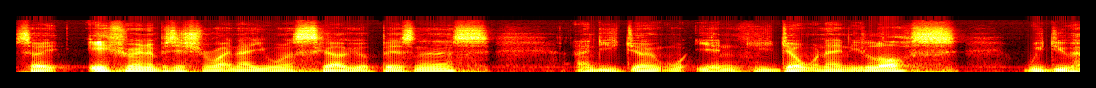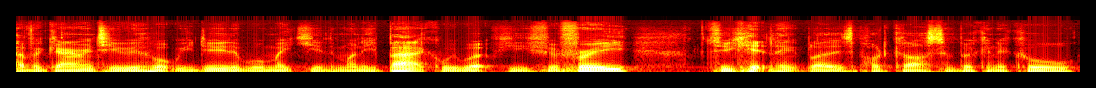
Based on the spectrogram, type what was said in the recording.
So if you're in a position right now you want to scale your business, and you don't want you don't want any loss, we do have a guarantee with what we do that we'll make you the money back. We work for you for free. So you hit link below this podcast and book in a call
